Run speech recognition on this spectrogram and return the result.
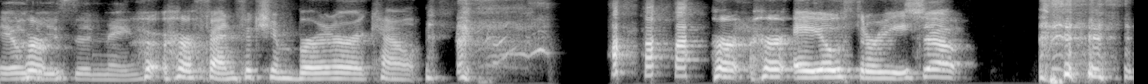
her, username, her, her fanfiction burner account. her her AO3. So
